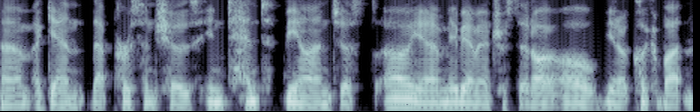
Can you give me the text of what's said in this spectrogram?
um, again, that person shows intent beyond just, oh, yeah, maybe I'm interested. I'll, I'll you know, click a button.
